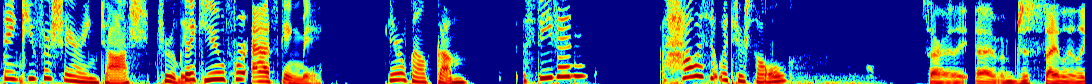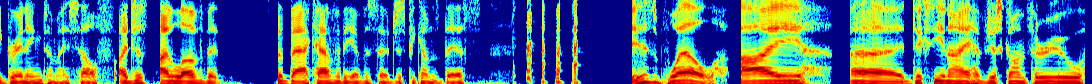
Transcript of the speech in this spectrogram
Thank you for sharing, Josh. Truly. Thank you for asking me. You're welcome. Stephen, how is it with your soul? Sorry, I'm just silently grinning to myself. I just I love that the back half of the episode just becomes this. it is well. I uh Dixie and I have just gone through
